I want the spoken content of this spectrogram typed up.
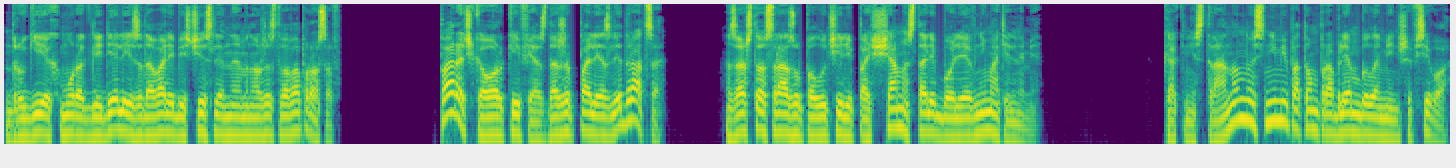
Другие хмуро глядели и задавали бесчисленное множество вопросов. Парочка орк и фес даже полезли драться, за что сразу получили по щам и стали более внимательными. Как ни странно, но с ними потом проблем было меньше всего.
